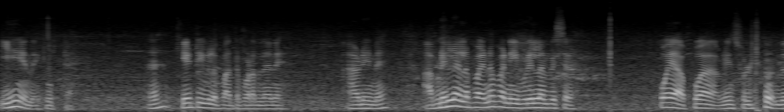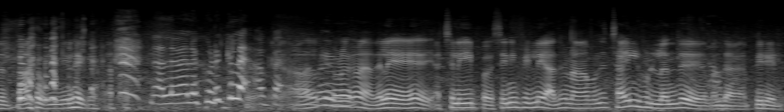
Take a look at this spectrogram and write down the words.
ஏன் என்னை கூப்பிட்டேன் கேடிவியில் பார்த்த படம் தானே? அப்படின்னு. அப்படிலாம் இல்லைப்பா என்னப்பா நீ இப்படிலாம் பேசுகிற போயா போ அப்படின்னு சொல்லிட்டு வந்து நல்ல வேலை கொடுக்கல அப்போ. அதெல்லாம் அதில் ஆக்சுவலி இப்போ சினி ஃபீல்ட்லேயே அதுவும் நான் வந்து சைல்ட்ஹுட்லேருந்து வந்த பீரியட்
